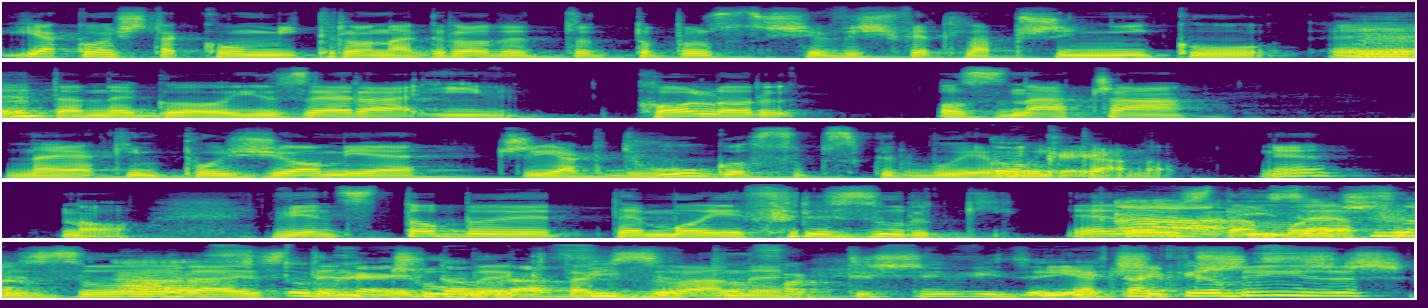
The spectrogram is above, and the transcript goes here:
jakąś taką mikronagrodę, to, to po prostu się wyświetla przy niku mm. danego usera i kolor oznacza na jakim poziomie, czy jak długo subskrybuje okay. mój kanał, nie? No, więc to były te moje fryzurki. Nie? To a, jest ta moja zaczyna... fryzura, a, jest okay, ten czubek dobra, tak widzę zwany. To faktycznie widzę. Jak I się przyjrzysz,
